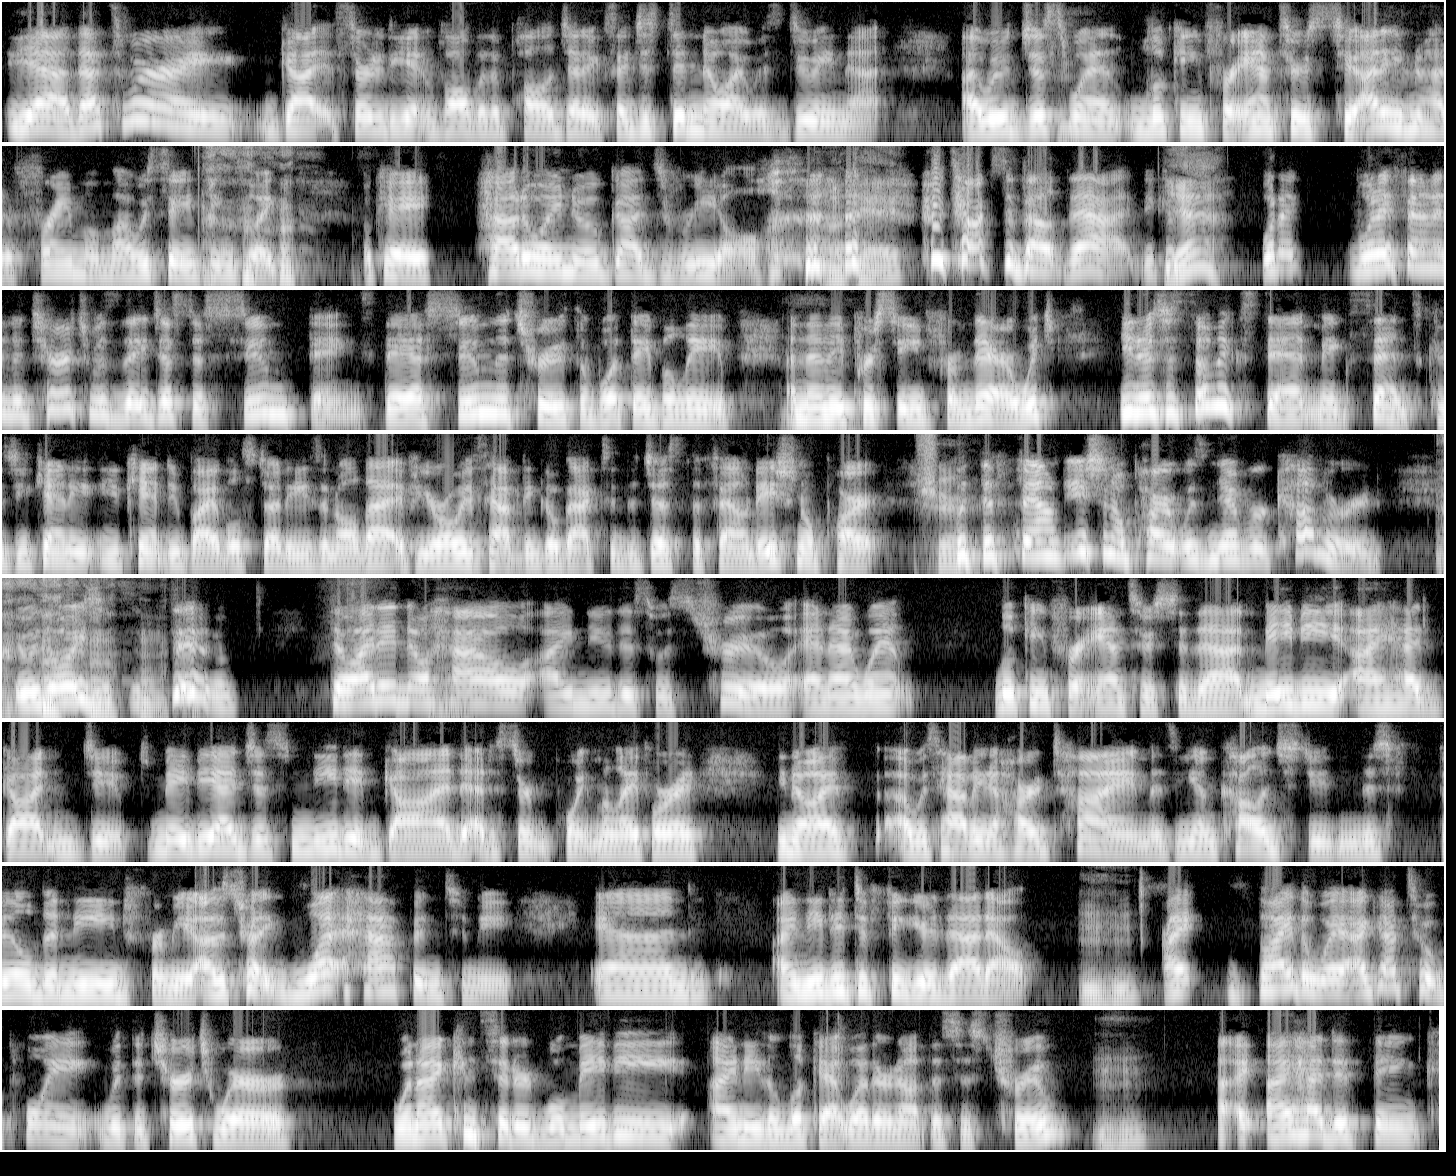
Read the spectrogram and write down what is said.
yeah, that's where I got started to get involved with apologetics. I just didn't know I was doing that. I would just mm. went looking for answers to. I didn't even know how to frame them. I was saying things like, okay, how do I know God's real? Okay. Who talks about that? Because yeah. what I what I found in the church was they just assume things. They assume the truth of what they believe, and then they mm-hmm. proceed from there. Which you know, to some extent, makes sense because you can't you can't do Bible studies and all that if you're always having to go back to the just the foundational part. Sure. But the foundational part was never covered. It was always just assumed. So I didn't know how I knew this was true, and I went looking for answers to that. Maybe I had gotten duped. Maybe I just needed God at a certain point in my life, or I, you know, I I was having a hard time as a young college student. This filled a need for me. I was trying. What happened to me? And I needed to figure that out. Mm-hmm. I, by the way, I got to a point with the church where, when I considered, well, maybe I need to look at whether or not this is true. Mm-hmm. I, I had to think,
